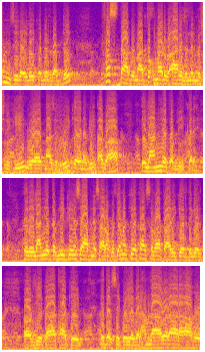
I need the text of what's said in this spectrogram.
انزل الیک من ربک فستا بما تؤمر وعارض عن المشرکین۔ وہ آیت نازل ہوئی کہ اے نبی، اب آپ اعلانیہ تبلیغ کریں۔ پھر اعلانیہ تبلیغ کی وجہ سے آپ نے ساروں کو جمع کیا تھا، سوا پہاڑی کے ارد گرد۔ اور یہ کہا تھا کہ ادھر سے کوئی اگر حملہ آور آ رہا ہو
